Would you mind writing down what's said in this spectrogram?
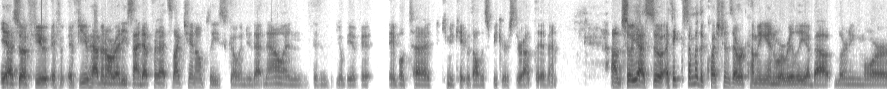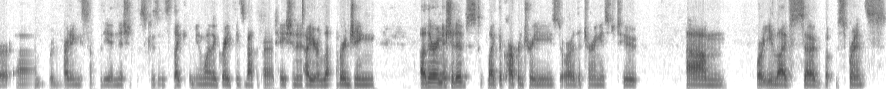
yeah, so if you if, if you haven't already signed up for that Slack channel, please go and do that now, and then you'll be able to communicate with all the speakers throughout the event. Um, so yeah, so I think some of the questions that were coming in were really about learning more um, regarding some of the initiatives, because it's like, I mean, one of the great things about the presentation is how you're leveraging other initiatives like the Carpentries or the Turing Institute um, or eLife's uh, sprints,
